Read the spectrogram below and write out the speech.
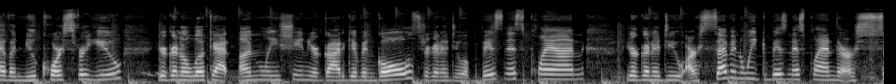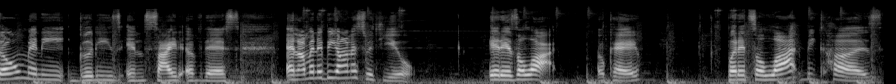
I have a new course for you. You're going to look at unleashing your God given goals. You're going to do a business plan. You're going to do our seven week business plan. There are so many goodies inside of this. And I'm going to be honest with you, it is a lot, okay? But it's a lot because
